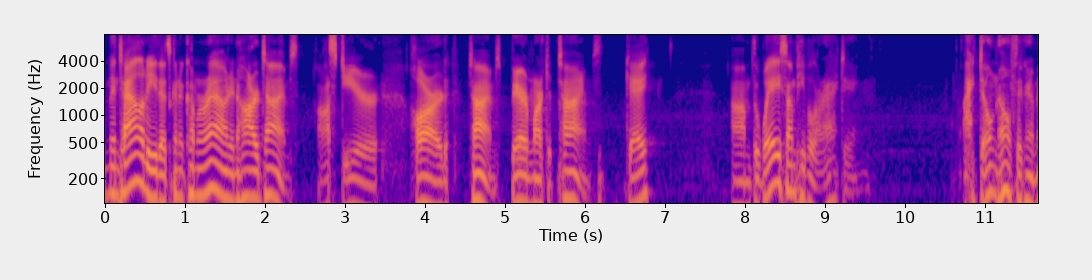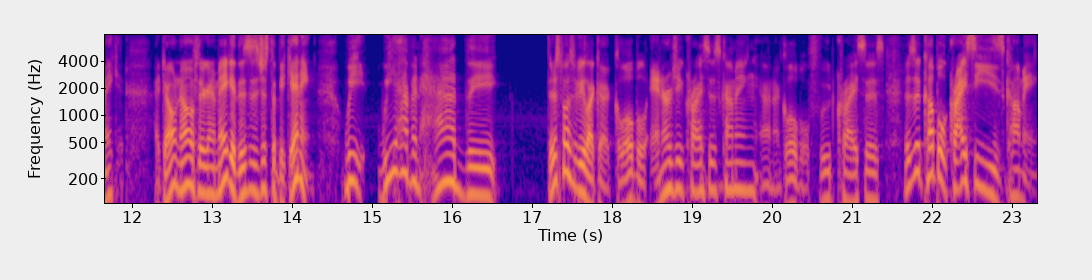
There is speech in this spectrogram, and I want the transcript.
mentality that's gonna come around in hard times, austere, hard times, bear market times. Okay. Um, the way some people are acting I don't know if they're going to make it. I don't know if they're going to make it. This is just the beginning. We we haven't had the there's supposed to be like a global energy crisis coming and a global food crisis. There's a couple crises coming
